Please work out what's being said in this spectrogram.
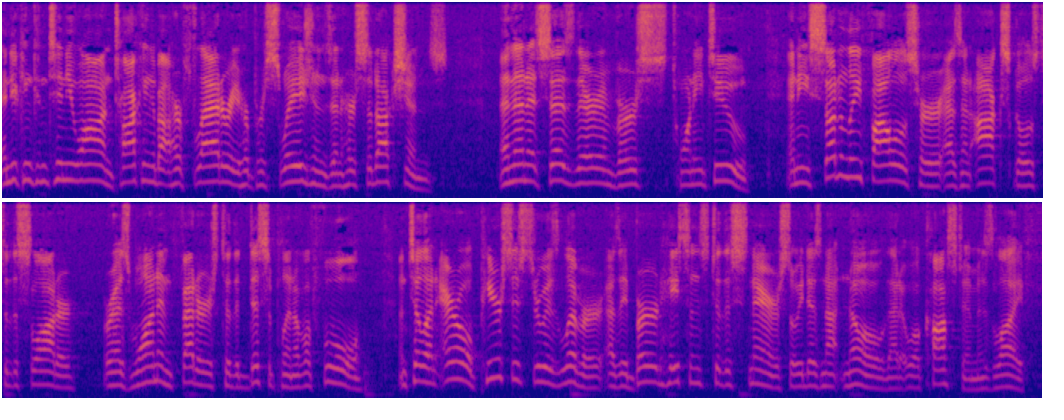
And you can continue on talking about her flattery, her persuasions, and her seductions. And then it says there in verse 22 And he suddenly follows her as an ox goes to the slaughter, or as one in fetters to the discipline of a fool until an arrow pierces through his liver as a bird hastens to the snare so he does not know that it will cost him his life.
